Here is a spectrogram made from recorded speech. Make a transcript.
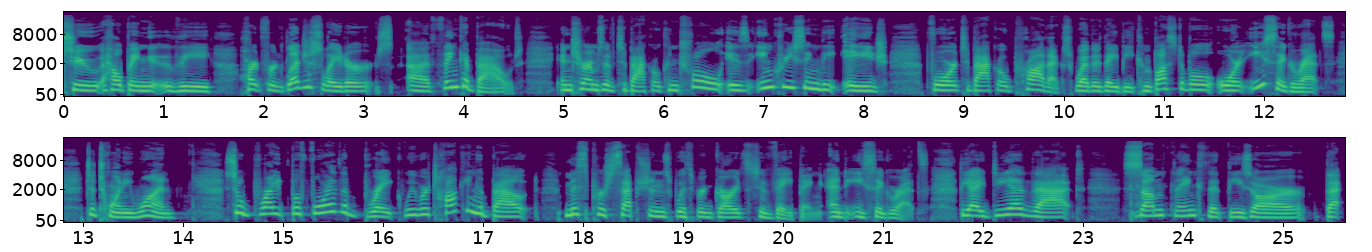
to helping the Hartford legislators uh, think about in terms of tobacco control, is increasing the age for tobacco products, whether they be combustible or e cigarettes, to 21. So, Bryte, before the break, we were talking about misperceptions with regards to vaping and e cigarettes. The idea that some think that these are that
